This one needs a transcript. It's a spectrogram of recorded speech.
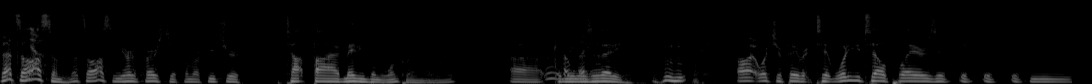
That's Yeah. awesome. That's awesome. You heard it first here from our future top five, maybe number one player in the world, uh, Ooh, Camila hopefully. Zavetti. All right, what's your favorite tip? What do you tell players if if if if you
